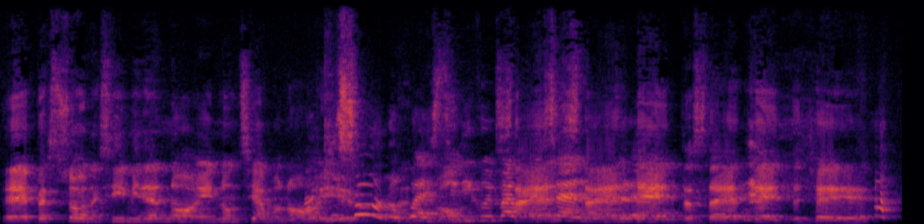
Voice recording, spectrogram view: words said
eh, persone simili a noi, non siamo noi. Ma chi sono Eh, questi non- di cui parli stai, sempre? Stai attenta, stai attenta. Cioè,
